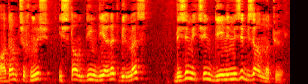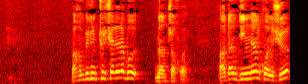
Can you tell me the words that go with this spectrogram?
Adam çıkmış İslam, din, diyanet bilmez. Bizim için dinimizi bize anlatıyor. Bakın bugün Türkiye'de de bundan çok var. Adam dinden konuşuyor.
